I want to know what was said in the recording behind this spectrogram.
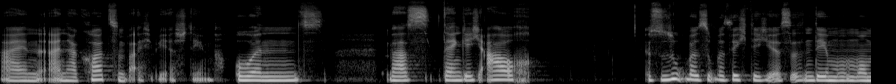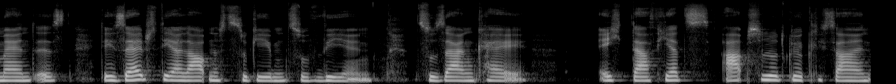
ein, ein Akkord zum Beispiel entstehen. Und was, denke ich, auch super, super wichtig ist in dem Moment, ist, dir selbst die Erlaubnis zu geben, zu wählen, zu sagen, okay, ich darf jetzt absolut glücklich sein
